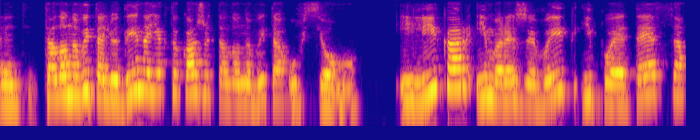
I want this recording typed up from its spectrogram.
Е, талановита людина, як то кажуть, талановита у всьому. І лікар, і мережевик, і поетеса.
